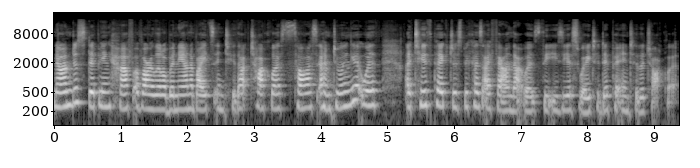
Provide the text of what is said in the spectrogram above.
Now I'm just dipping half of our little banana bites into that chocolate sauce. I'm doing it with a toothpick just because I found that was the easiest way to dip it into the chocolate.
